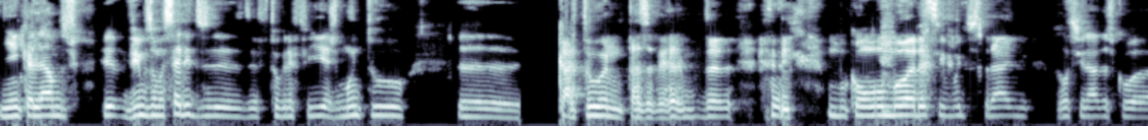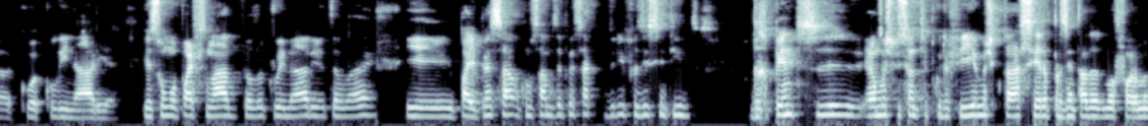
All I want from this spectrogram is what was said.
e encalhámos, vimos uma série de, de fotografias muito uh, cartoon, estás a ver? De, com um humor assim muito estranho, relacionadas com a, com a culinária eu sou um apaixonado pela culinária também, e, pá, e pensava, começámos a pensar que poderia fazer sentido. De repente é uma exposição de tipografia, mas que está a ser apresentada de uma forma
